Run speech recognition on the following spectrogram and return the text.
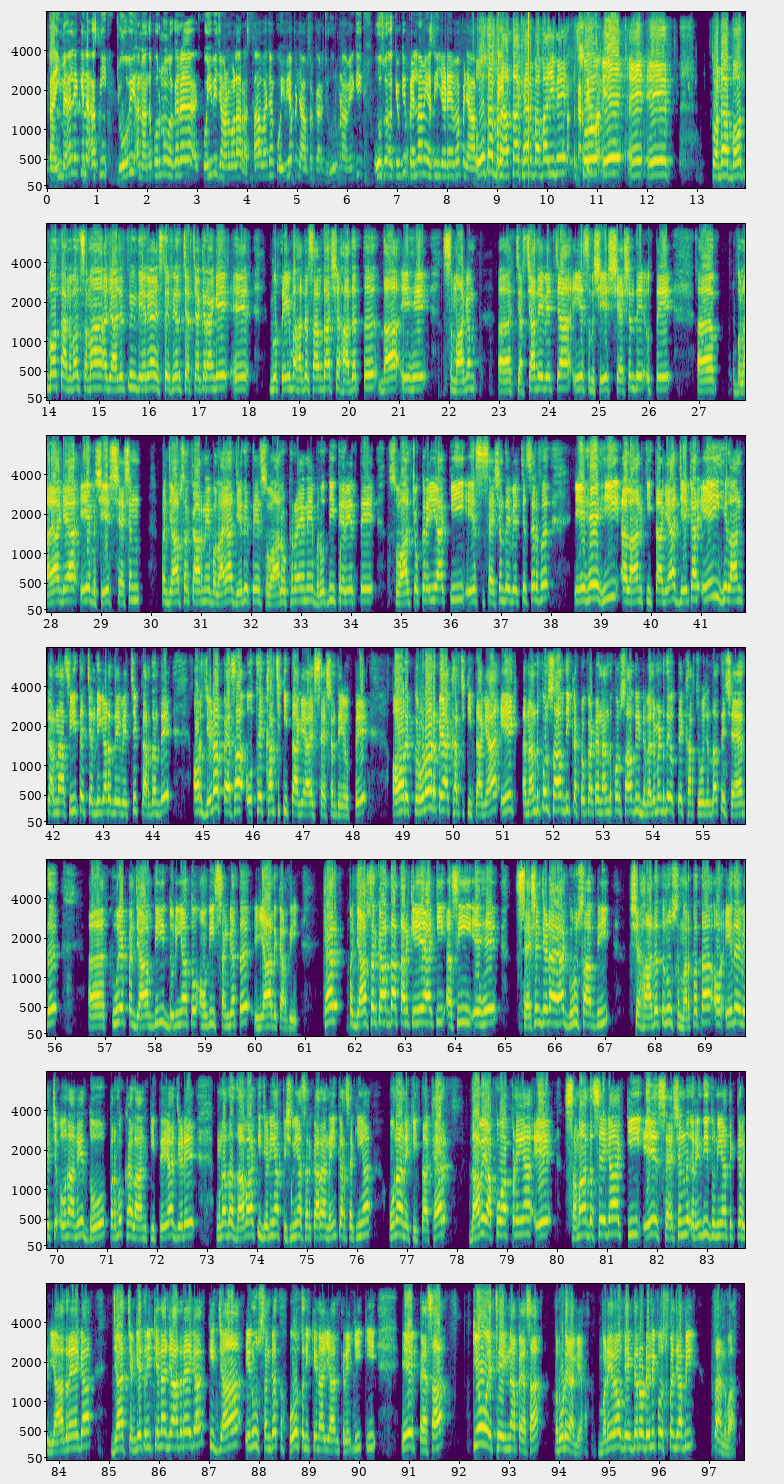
ਟਾਈਮ ਹੈ ਲੇਕਿਨ ਅਸੀਂ ਜੋ ਵੀ ਆਨੰਦਪੁਰ ਨੂੰ ਅਗਰ ਕੋਈ ਵੀ ਜਾਣ ਵਾਲਾ ਰਸਤਾ ਵਾ ਜਾਂ ਕੋਈ ਵੀ ਆ ਪੰਜਾਬ ਸਰਕਾਰ ਜ਼ਰੂਰ ਬਣਾਵੇਗੀ। ਉਸ ਕਿਉਂਕਿ ਪਹਿਲਾਂ ਵੀ ਅਸੀਂ ਜਿਹੜੇ ਵਾ ਪੰਜਾਬ ਉਹ ਤਾਂ ਬਣਾਤਾ ਖੈਰ ਬਾਬਾ ਜੀ ਨੇ। ਸੋ। ਇਹ ਇਹ ਇਹ ਤੁਹਾਡਾ ਬਹੁਤ ਬਹੁਤ ਧੰਨਵਾਦ। ਸਮਾਂ ਇਜਾਜ਼ਤ ਨਹੀਂ ਦੇ ਰਿਹਾ। ਇਸ ਤੇ ਫਿਰ ਚਰਚਾ ਕਰਾਂਗੇ। ਇਹ ਗੁਰੂ ਤੇਗ ਬਹਾਦਰ ਸਾਹਿਬ ਦਾ ਸ਼ਹਾਦਤ ਦਾ ਇਹ ਸਮਾਗਮ ਚਰਚਾ ਦੇ ਵਿੱਚ ਆ, ਇਸ ਵਿਸ਼ੇਸ਼ ਸੈਸ਼ਨ ਦੇ ਉੱਤੇ ਬੁਲਾਇਆ ਗਿਆ। ਇਹ ਵਿਸ਼ੇਸ਼ ਸੈਸ਼ਨ ਪੰਜਾਬ ਸਰਕਾਰ ਨੇ ਬੁਲਾਇਆ, ਜਿਹਦੇ ਤੇ ਸਵਾਲ ਉੱਠ ਰਹੇ ਨੇ। ਵਿਰੋਧੀ ਧਿਰੇ ਤੇ ਸਵਾਲ ਚੁੱਕ ਰਹੀ ਆ ਕਿ ਇਸ ਸੈਸ਼ਨ ਦੇ ਵਿੱਚ ਸਿਰਫ ਇਹ ਹੀ ਐਲਾਨ ਕੀਤਾ ਗਿਆ, ਜੇਕਰ ਇਹ ਹੀ ਐਲਾਨ ਕਰਨਾ ਸੀ ਤੇ ਚੰਡੀਗੜ੍ਹ ਦੇ ਵਿੱਚ ਕਰ ਦਿੰਦੇ। ਔਰ ਜਿਹੜਾ ਪੈਸਾ ਉੱਥੇ ਖਰਚ ਕੀਤਾ ਗਿਆ ਇਸ ਸੈਸ਼ਨ ਦੇ ਉੱਤੇ ਔਰ ਕਰੋੜਾਂ ਰੁਪਇਆ ਖਰਚ ਕੀਤਾ ਗਿਆ। ਇਹ ਅਨੰਦਪੁਰ ਸਾਹਿਬ ਦੀ ਘੱਟੋ ਘੱਟ ਅਨੰਦਪੁਰ ਸਾਹਿਬ ਦੀ ਡਿਵੈਲਪਮੈਂਟ ਦੇ ਉੱਤੇ ਖਰਚ ਹੋ ਜਾਂਦਾ ਤੇ ਸ਼ਾਇਦ ਅਹ, ਪੂਰੇ ਪੰਜਾਬ ਦੀ ਦੁਨੀਆ ਤੋਂ ਆਉਂਦੀ ਸੰਗਤ ਯਾਦ ਕਰਦੀ। ਖੈਰ ਪੰਜਾਬ ਸਰਕਾਰ ਦਾ ਤਰਕ ਇਹ ਹੈ ਕਿ ਅਸੀਂ ਇਹ ਸੈਸ਼ਨ ਜਿਹੜਾ ਆ ਗੁਰੂ ਸਾਹਿਬ ਦੀ ਸ਼ਹਾਦਤ ਨੂੰ ਸਮਰਪਿਤ ਆ ਔਰ ਇਹਦੇ ਵਿੱਚ ਉਹਨਾਂ ਨੇ ਦੋ ਪ੍ਰਮੁੱਖ ਐਲਾਨ ਕੀਤੇ ਆ ਜਿਹੜੇ ਉਹਨਾਂ ਦਾ ਦਾਵਾ ਕਿ ਜਿਹੜੀਆਂ ਪਿਛਲੀਆਂ ਸਰਕਾਰਾਂ ਨਹੀਂ ਕਰ ਸਕੀਆਂ ਉਹਨਾਂ ਨੇ ਕੀਤਾ। ਖੈਰ ਦਾਅਵੇ ਆਪੋ ਆਪਣੇ ਆ, ਇਹ ਸਮਾਂ ਦੱਸੇਗਾ ਕਿ ਇਹ ਸੈਸ਼ਨ ਰਹਿੰਦੀ ਦੁਨੀਆ ਤੱਕਰ ਯਾਦ ਰਹੇਗਾ ਜਾਂ ਚੰਗੇ ਤਰੀਕੇ ਨਾਲ ਯਾਦ ਰਹੇਗਾ ਕਿ ਜਾਂ ਇਹਨੂੰ ਸੰਗਤ ਹੋਰ ਤਰੀਕੇ ਨਾਲ ਯਾਦ ਕਰੇਗੀ ਕਿ ਇਹ ਪੈਸਾ ਕਿਉਂ ਇੱਥੇ ਇੰਨਾ ਪੈਸਾ ਰੋੜਿਆ ਗਿਆ। ਬਣੇ ਰਹੋ, ਦੇਖਦੇ ਰਹੋ ਡੇਲੀ ਪੋਸਟ ਪੰਜਾਬੀ। ਧੰਨਵਾਦ।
